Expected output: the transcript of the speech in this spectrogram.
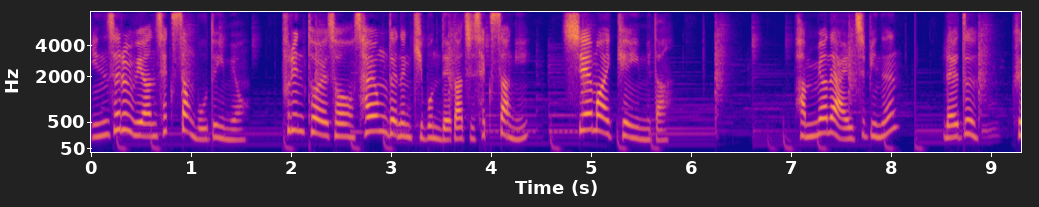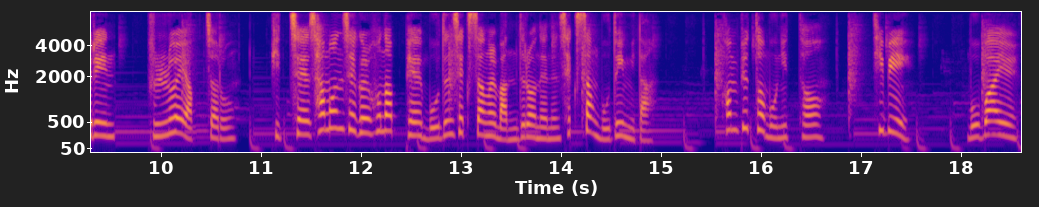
인쇄를 위한 색상 모드이며 프린터에서 사용되는 기본 4가지 색상이 CMYK입니다. 반면에 RGB는 red, green, blue의 약자로 빛의 삼원색을 혼합해 모든 색상을 만들어내는 색상 모드입니다. 컴퓨터 모니터, TV, 모바일,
